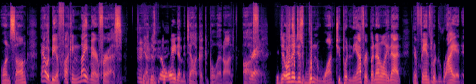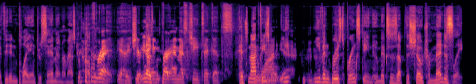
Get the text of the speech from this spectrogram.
one song. That would be a fucking nightmare for us. You know, Mhm. there's no way that Metallica could pull that on off, right. or they just wouldn't want to put in the effort. But not only that, their fans would riot if they didn't play Enter Sandman or Master of Puppets. right. Yeah. If you're you know, paying for MSG tickets, It's not feasible. want- yeah. Mhm. even Bruce Springsteen, who mixes up the show tremendously,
